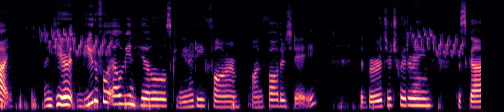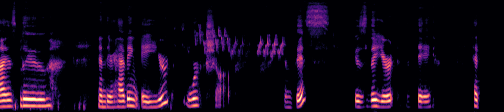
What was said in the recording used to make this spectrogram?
Hi, I'm here at beautiful Albion Hills Community Farm on Father's Day. The birds are twittering, the sky is blue, and they're having a yurt workshop. And this is the yurt that they had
